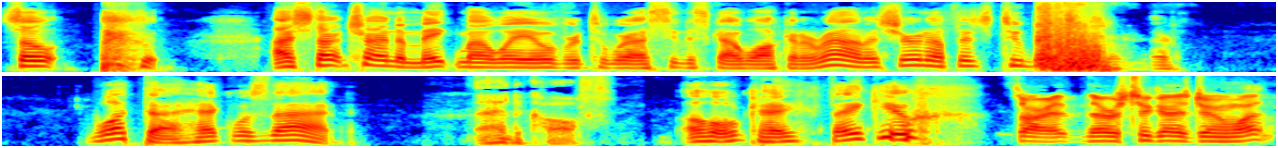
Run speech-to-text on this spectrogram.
So I start trying to make my way over to where I see this guy walking around, and sure enough, there's two benches over there. What the heck was that? I had to cough. Oh, okay. Thank you. Sorry, there was two guys doing what?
